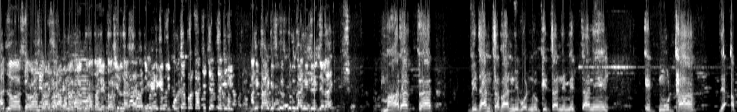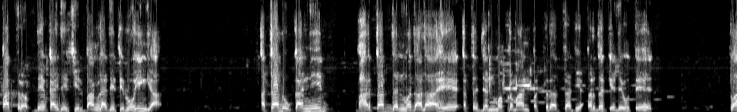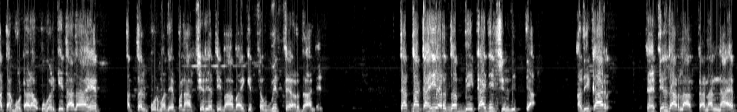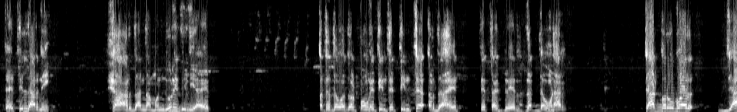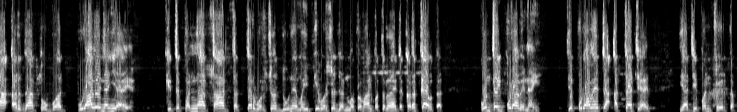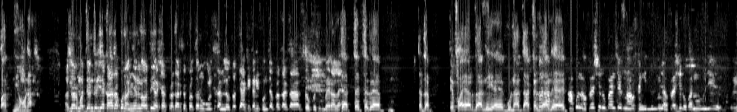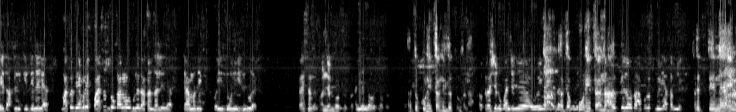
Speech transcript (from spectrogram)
आज अ, सरळ सरळ तर आपण अचलपुरात आले. तहसीलदार साहेबांची भेट घेतली. कोणत्या प्रकारची चर्चा केली? आणि काय डिस्कस करून काय निर्देश दिलाय? महाराष्ट्रात विधानसभा निवडणुकीच्या निमित्ताने एक मोठा जे अपात्र बेकायदेशीर बांगलादेशी रोहिंग्या आता लोकांनी भारतात जन्म झाला आहे असं जन्म प्रमाणपत्रासाठी अर्ज केले होते. तो आता घोटाळा उघडकीस आला आहे. अक्कलपूरमध्ये पण आश्चर्याची बाब आहे की सव्वीसचे अर्ज आले. त्यातला काही अर्ज बेकायदेशीररित्या अधिकार तहसीलदारला असताना नायब तहसीलदारने ह्या अर्जांना मंजुरी दिली आहे. आता जवळजवळ पावणे तीनशे तीनशे अर्ज आहेत. ते सगळे रद्द होणार. त्याचबरोबर ज्या अर्जासोबत पुरावे नाही आहे की ते पन्नास साठ सत्तर वर्ष जुने मग इतके वर्ष जन्म प्रमाणपत्र नाही तर करत काय होतात? कोणतेही पुरावे नाही. जे पुराव्याच्या आत्ताचे आहेत. याची पण फेर तपासणी होणार. सर मध्यंतरीच्या काळात आपण अंजनगाव ते अशाच प्रकारचं प्रकरण उघडकीस आणलं होतं त्या ठिकाणी कोणत्या प्रकारचा चौकशीत बाहेर आलाय? त्यात सगळ्या आता एफ आय आर झाली आहे गुन्हा दाखल झाले आपण आहेत. आपण अकराशे लोकांचे नाव सांगितले म्हणजे अकराशे लोकांवर म्हणजे हे दाखल के- दिलेले आहेत. मात्र त्यामध्ये पाचच लोकांवर गुन्हे दाखल झालेले आहेत. त्यामध्ये काही दोन हिंदू आहेत. काय अंजनगावचं प्रकरण. अंजनगाव आता कोणी सांगितलं तुम्हाला? अकराशे लोकांचे जे आता दाखल कोणी असा सांगितलं? आरोप केला होता आपणच मीडिया सामने. अरे ते नाही.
